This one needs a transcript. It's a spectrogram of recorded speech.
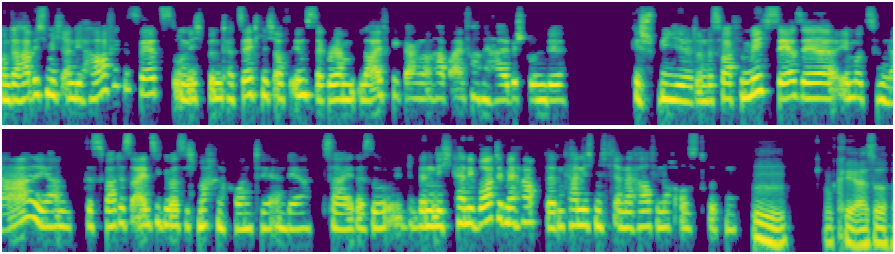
Und da habe ich mich an die Harfe gesetzt und ich bin tatsächlich auf Instagram live gegangen und habe einfach eine halbe Stunde gespielt. Und das war für mich sehr, sehr emotional. Ja, das war das Einzige, was ich machen konnte in der Zeit. Also wenn ich keine Worte mehr habe, dann kann ich mich an der Harfe noch ausdrücken. Mhm. Okay, also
